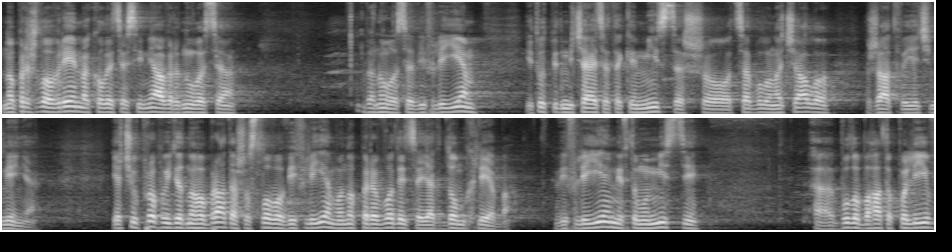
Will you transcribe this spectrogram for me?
Но прийшло время, коли ця сім'я вернулася, вернулася в Віфлієм, і тут підмічається таке місце, що це було начало жатви ячменя. Я чув проповідь одного брата, що слово Віфлієм воно переводиться як дом хліба. В Віфліємі, в тому місці, е, було багато полів,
